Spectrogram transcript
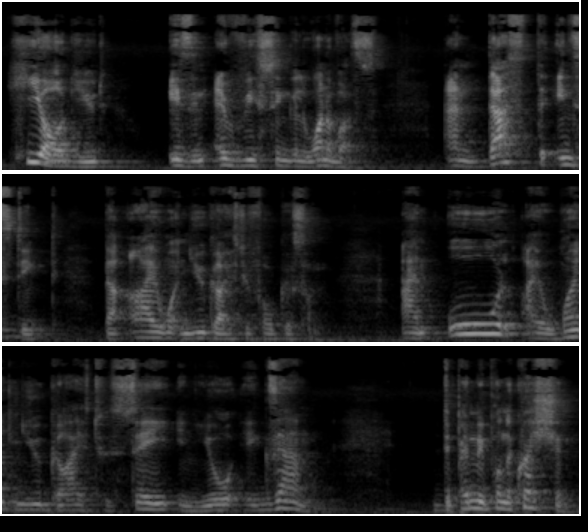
he argued, is in every single one of us. And that's the instinct that I want you guys to focus on. And all I want you guys to say in your exam depending upon the question,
